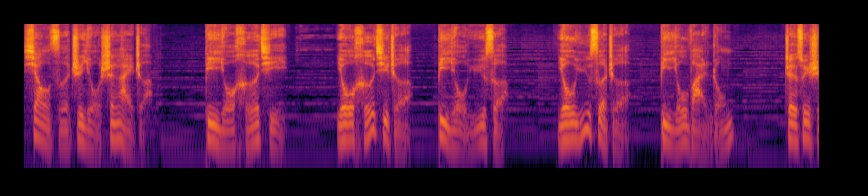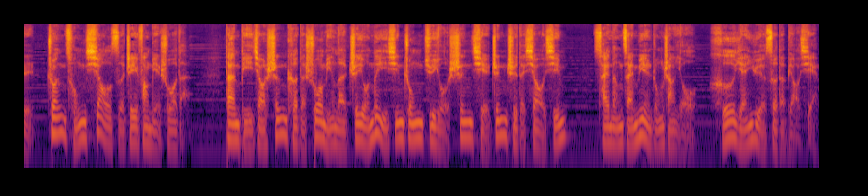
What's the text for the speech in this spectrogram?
孝子之有深爱者，必有和气；有和气者，必有余色；有余色者。”必有婉容，这虽是专从孝子这方面说的，但比较深刻的说明了，只有内心中具有深切真挚的孝心，才能在面容上有和颜悦色的表现。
